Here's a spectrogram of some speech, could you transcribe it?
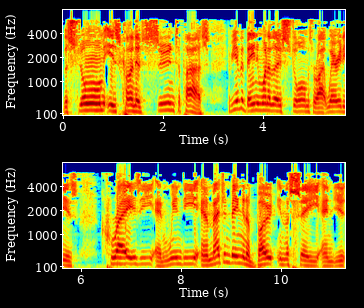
The storm is kind of soon to pass. Have you ever been in one of those storms, right, where it is crazy and windy and imagine being in a boat in the sea and you,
